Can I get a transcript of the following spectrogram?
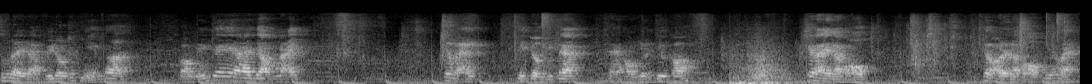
xuống đây là video trách nhiệm thôi còn những cái à, dòng này các bạn thị trường Việt Nam thì hầu như là chưa có. Cái này là bột. Cái loại này là bột nha các bạn.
